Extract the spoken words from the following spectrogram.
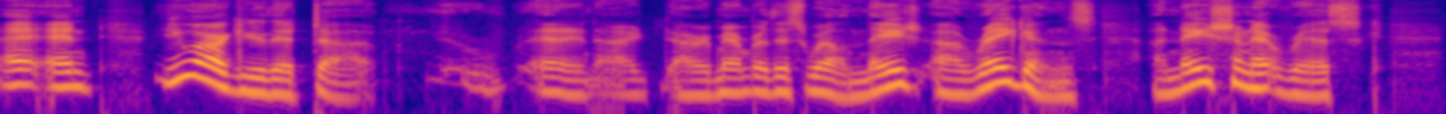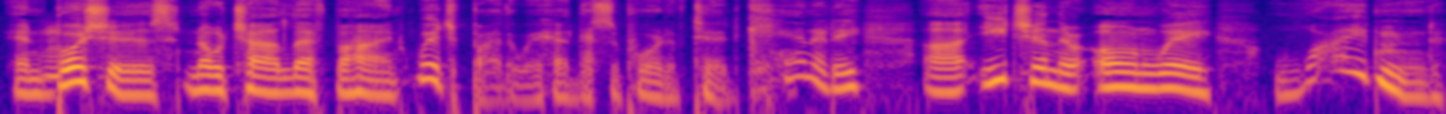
And, you argue that, uh, and I, I remember this well. Na- uh, Reagan's "A Nation at Risk" and Bush's "No Child Left Behind," which, by the way, had the support of Ted Kennedy, uh, each in their own way widened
